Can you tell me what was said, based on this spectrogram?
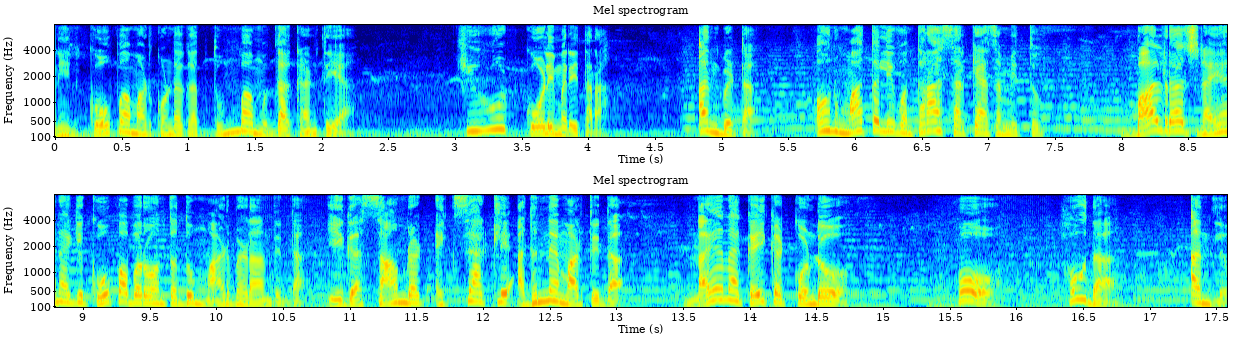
ನೀನ್ ಕೋಪ ಮಾಡ್ಕೊಂಡಾಗ ತುಂಬಾ ಮುದ್ದ ಕಾಣ್ತೀಯ. ಕ್ಯೂಟ್ ಕೋಳಿ ಮರಿತರ ಅಂದ್ಬಿಟ್ಟ, ಅವನ ಮಾತಲ್ಲಿ ಒಂಥರ ಸರ್ಕ್ಯಾಸಮ್ ಇತ್ತು. ಬಾಲ್ರಾಜ್ ನಯನಾಗಿ ಕೋಪ ಬರುವಂತದ್ದು ಮಾಡಬೇಡ ಅಂದಿದ್ದ. ಈಗ ಸಾಮ್ರಾಟ್ ಎಕ್ಸಾಕ್ಟ್ಲಿ ಅದನ್ನೇ ಮಾಡ್ತಿದ್ದ. ನಯನ ಕೈ ಕಟ್ಕೊಂಡು, ಹೋ, ಹೌದಾ? ಅಂದ್ಲು.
